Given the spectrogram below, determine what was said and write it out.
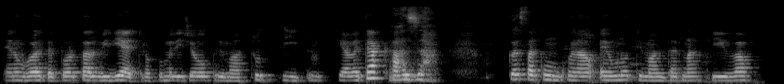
e non volete portarvi dietro come dicevo prima tutti i trucchi che avete a casa questa comunque è un'ottima alternativa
